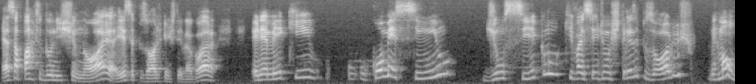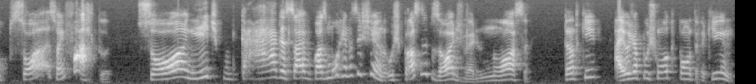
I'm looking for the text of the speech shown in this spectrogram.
essa parte do Nishinoya, esse episódio que a gente teve agora, ele é meio que o comecinho de um ciclo que vai ser de uns três episódios, meu irmão, só, só infarto. Só ali, tipo, caraca, sabe, quase morrendo assistindo. Os próximos episódios, velho, nossa. Tanto que, aí eu já puxo um outro ponto aqui,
